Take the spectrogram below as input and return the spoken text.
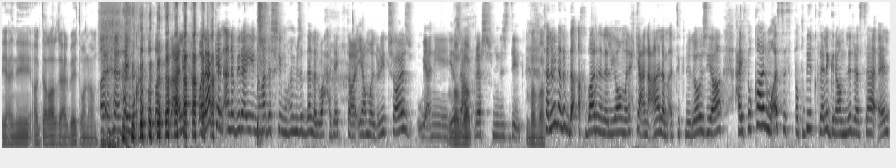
يعني أقدر أرجع البيت وأنام هي مخططات علي ولكن أنا برأيي إنه هذا الشيء مهم جدا للواحد هيك يعمل recharge ويعني يرجع بالضبط. fresh من جديد بالضبط. خلونا نبدأ أخبارنا لليوم ونحكي عن عالم التكنولوجيا حيث قال مؤسس تطبيق تليجرام للرسائل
